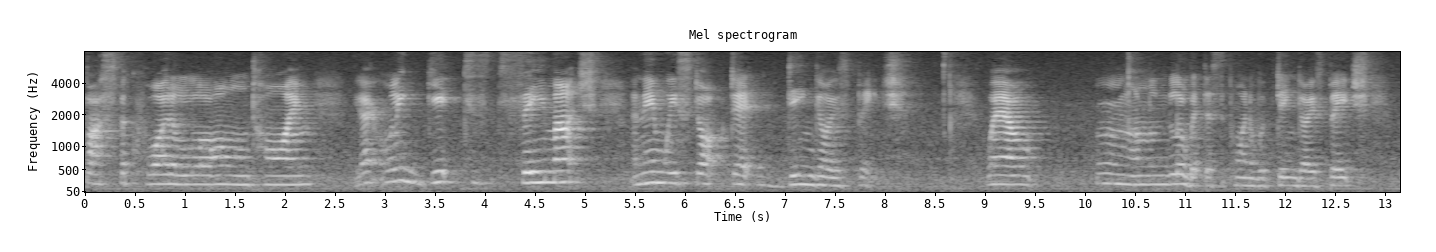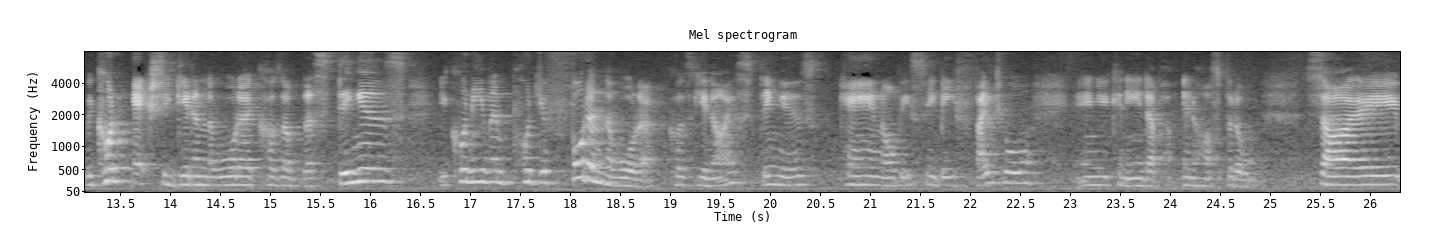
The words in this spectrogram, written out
bus for quite a long time you don't really get to see much and then we stopped at Dingo's Beach. Well, mm, I'm a little bit disappointed with Dingo's Beach. We couldn't actually get in the water because of the stingers. You couldn't even put your foot in the water because, you know, stingers can obviously be fatal and you can end up in hospital. So,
